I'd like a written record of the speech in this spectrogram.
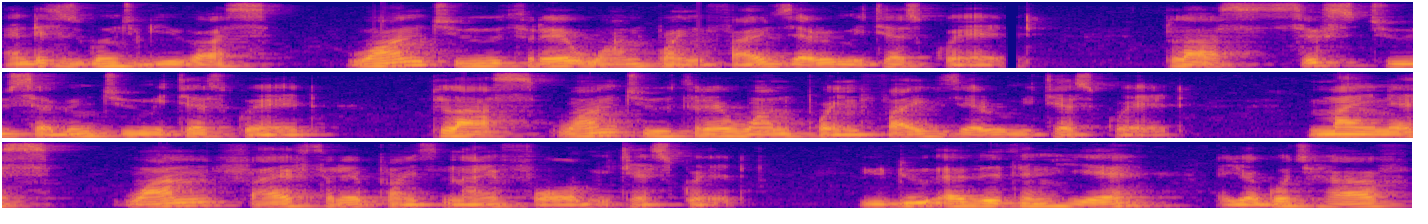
And this is going to give us 1231.50 meters squared plus 6272 meters squared plus 1231.50 meters squared minus 153.94 meters squared. You do everything here and you're going to have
